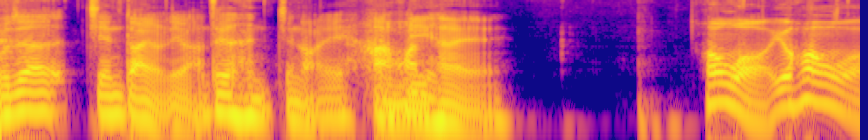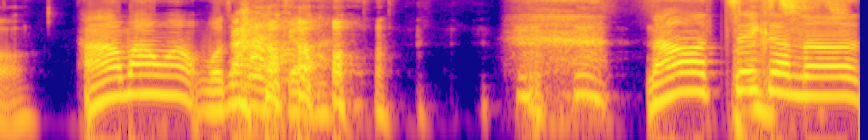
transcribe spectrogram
我这简短有力啊，这个很简短有力，好厉害。换我，又换我，好，换换，我再来一个。然后这个呢，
